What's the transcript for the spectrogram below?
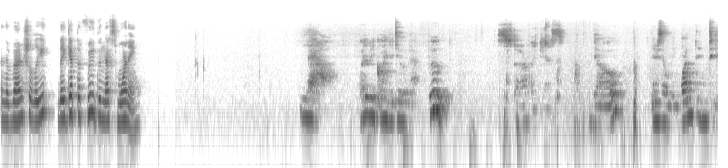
And eventually, they get the food the next morning. Now, what are we going to do about food? Starve, I guess. No, there's only one thing to do.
